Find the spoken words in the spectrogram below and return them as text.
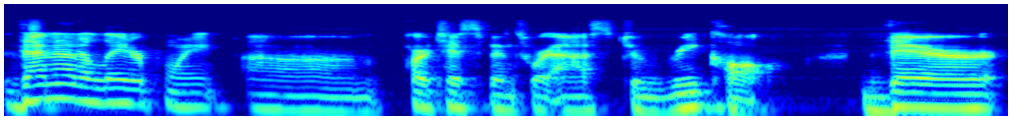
then, at a later point, um, participants were asked to recall their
